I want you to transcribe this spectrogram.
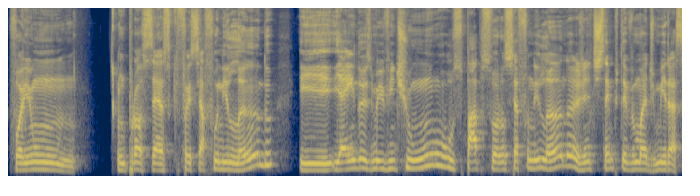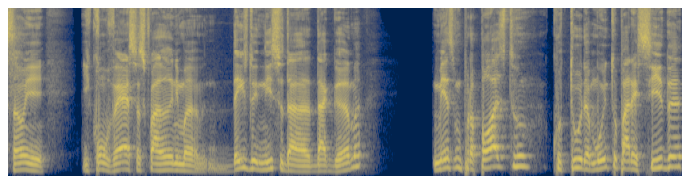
foi um, um processo que foi se afunilando e, e aí em 2021 os papos foram se afunilando, a gente sempre teve uma admiração e, e conversas com a Anima desde o início da, da gama. Mesmo propósito, cultura muito parecida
